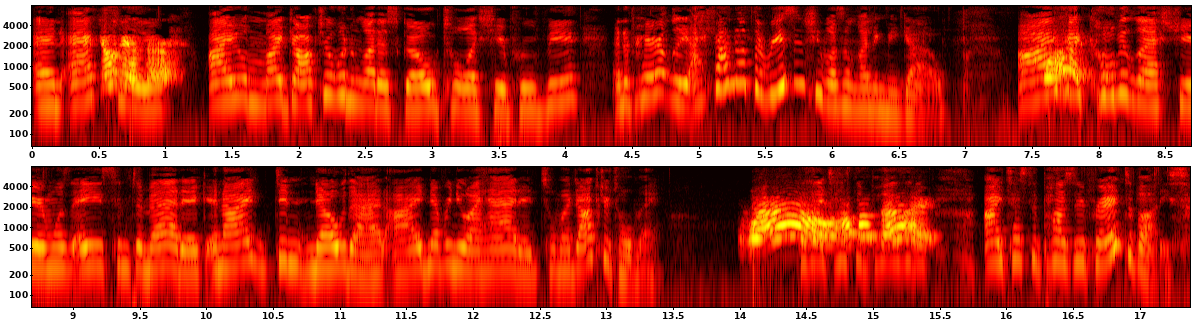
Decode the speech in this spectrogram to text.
And actually. I my doctor wouldn't let us go till like she approved me. And apparently, I found out the reason she wasn't letting me go. I had COVID last year and was asymptomatic, and I didn't know that. I never knew I had it till my doctor told me. wow. I tested about that? positive. I tested positive for antibodies.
